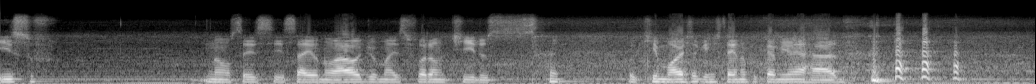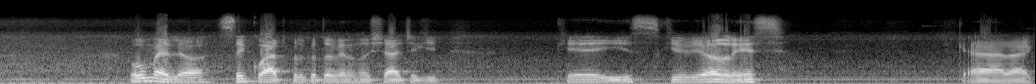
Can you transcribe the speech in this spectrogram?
Isso não sei se saiu no áudio, mas foram tiros. O que mostra que a gente está indo pro caminho errado. Ou melhor, C4, pelo que eu tô vendo no chat aqui. Que isso, que violência. Caraca.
